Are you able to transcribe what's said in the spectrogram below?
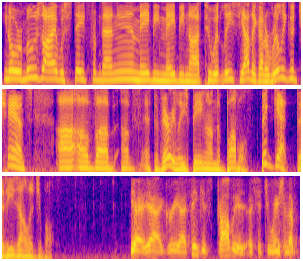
you know removes Iowa State from that. Eh, maybe, maybe not. To at least, yeah, they got a really good chance uh, of uh, of at the very least being on the bubble. Big get that he's eligible. Yeah, yeah, I agree. I think it's probably a, situation that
